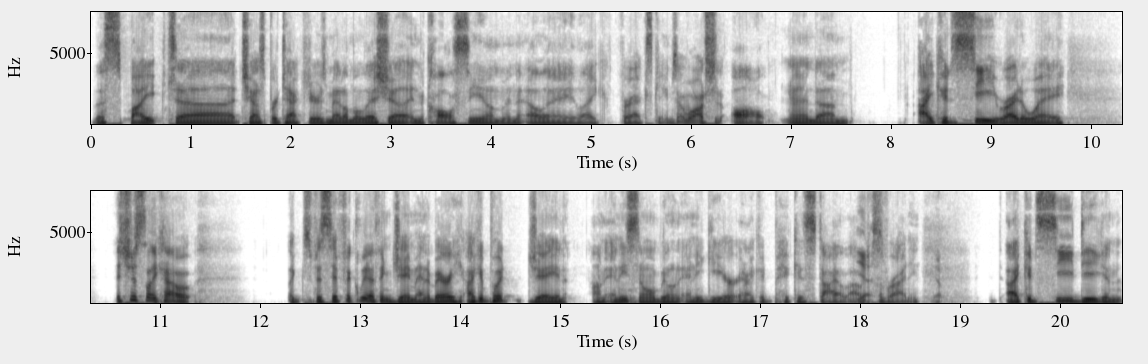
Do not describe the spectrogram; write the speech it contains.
the spiked uh, chest protectors, Metal Mulisha in the Coliseum in LA, like for X Games. I watched it all, and um, I could see right away. It's just like how, like specifically, I think Jay Manaberry. I could put Jay in on any snowmobile in any gear, and I could pick his style out Yes. of riding. Yep. I could see Deegan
